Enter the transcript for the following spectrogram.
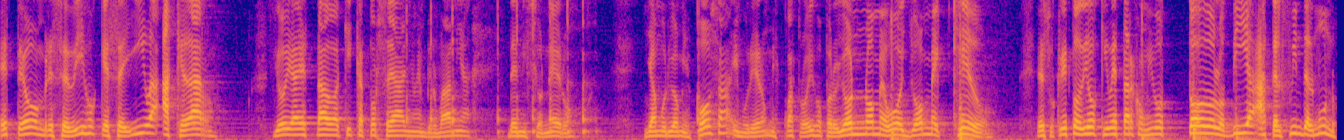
este hombre se dijo que se iba a quedar. Yo ya he estado aquí 14 años en Birmania de misionero. Ya murió mi esposa y murieron mis cuatro hijos, pero yo no me voy, yo me quedo. Jesucristo dijo que iba a estar conmigo todos los días hasta el fin del mundo.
